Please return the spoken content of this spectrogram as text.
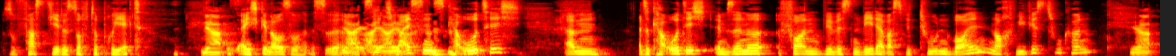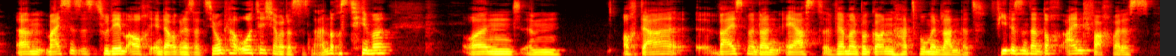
so fast jedes Softwareprojekt Ja, ist eigentlich genauso. Es äh, Ja, ist ja, ja. meistens chaotisch. Ähm, also chaotisch im Sinne von, wir wissen weder, was wir tun wollen, noch wie wir es tun können. ja, Ähm, meistens ist zudem auch in der Organisation chaotisch, aber das ist ein anderes Thema. Und ähm, auch da äh, weiß man dann erst, wenn man begonnen hat, wo man landet. Viele sind dann doch einfach, weil es ähm,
